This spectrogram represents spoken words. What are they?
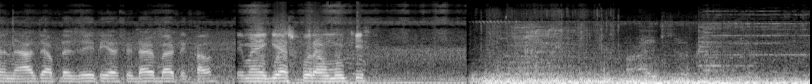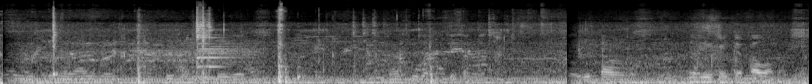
છે અને આજે આપણે જઈ રહ્યા છીએ દાળ ખાવા. એમાં ગેસ પૂરા મૂકીશ કઈ કે ખાવામાં?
